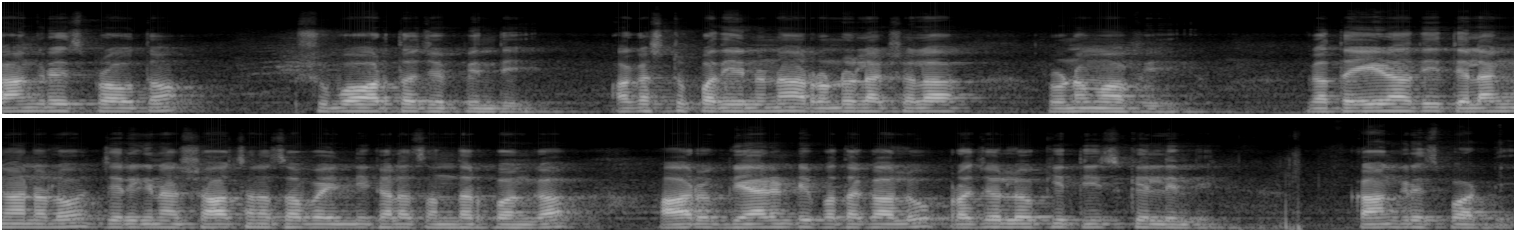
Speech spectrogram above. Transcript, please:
కాంగ్రెస్ ప్రభుత్వం శుభవార్త చెప్పింది. ఆగస్టు పదిహేనున రెండు లక్షల రుణమాఫీ. గత ఏడాది తెలంగాణలో జరిగిన శాసనసభ ఎన్నికల సందర్భంగా ఆరు గ్యారంటీ పథకాలు ప్రజల్లోకి తీసుకెళ్ళింది కాంగ్రెస్ పార్టీ.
